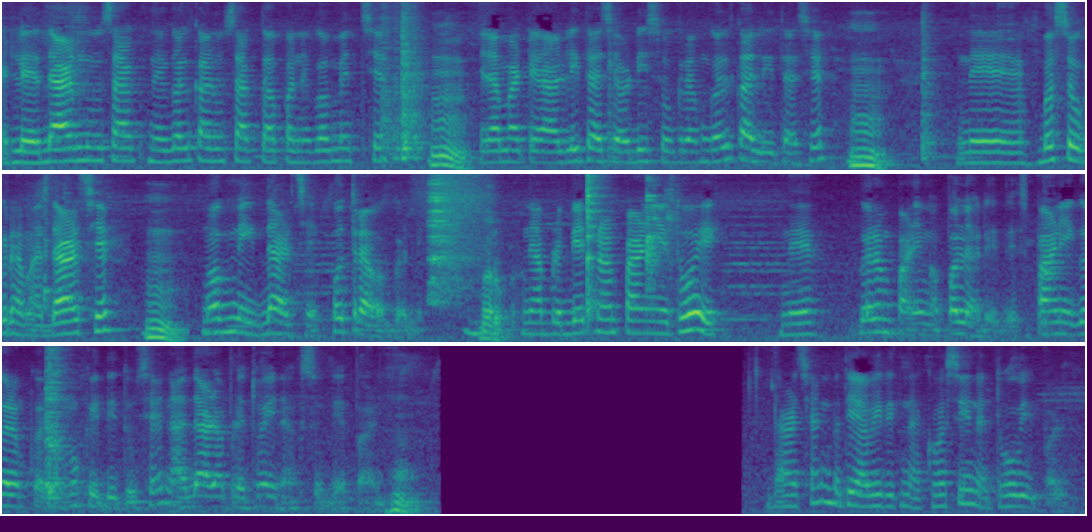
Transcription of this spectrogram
એટલે દાળનું શાક ને ગલકાનું શાક તો આપણને ગમે જ છે. એના માટે આ લીધા છે અઢીસો ગ્રામ ગલકા લીધા છે. ને બસો ગ્રામ આ દાળ છે. મગની દાળ છે કોતરા વગરની. બરોબર. ને આપણે બે ત્રણ પાણીએ ધોઈ ને ગરમ પાણીમાં પલાળી દઈશ. પાણી ગરમ કરવા મૂકી દીધું છે ને આ દાળ આપણે ધોઈ નાખશું બે પાણી. દાળ છે ને બધી આવી રીતના ઘસીને ધોવી પડે.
